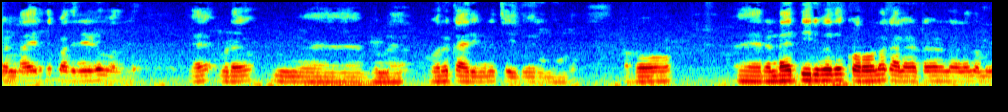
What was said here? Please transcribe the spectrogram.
രണ്ടായിരത്തി പതിനേഴ് മുതൽ ഇവിടെ പിന്നെ ഓരോ കാര്യങ്ങൾ ചെയ്തു വരുന്നുണ്ട്. അപ്പോൾ രണ്ടായിരത്തി ഇരുപത് കൊറോണ കാലഘട്ടങ്ങളിലാണ് നമ്മൾ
